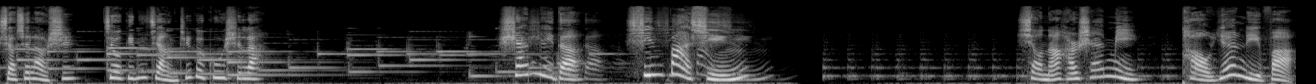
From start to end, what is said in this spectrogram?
小雪老师就给你讲这个故事啦。山里的新发型，小男孩山米讨厌理发，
